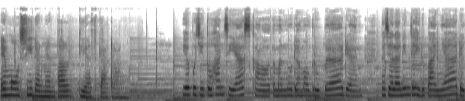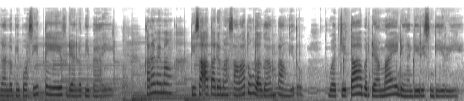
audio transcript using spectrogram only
emosi dan mental dia sekarang. Ya puji Tuhan sih ya kalau temanmu udah mau berubah dan ngejalanin kehidupannya dengan lebih positif dan lebih baik. Karena memang di saat ada masalah tuh nggak gampang gitu. Buat kita berdamai dengan diri sendiri.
